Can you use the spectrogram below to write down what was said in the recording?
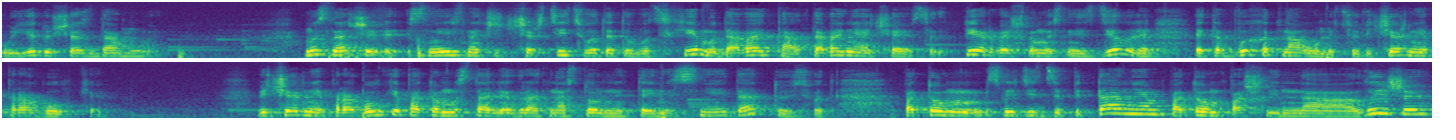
уеду сейчас домой. Мы начали с ней, значит, чертить вот эту вот схему. Давай так, давай не отчаиваться. Первое, что мы с ней сделали, это выход на улицу, вечерние прогулки. Вечерние прогулки, потом мы стали играть настольный теннис с ней, да, то есть вот потом следить за питанием, потом пошли на лыжи,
